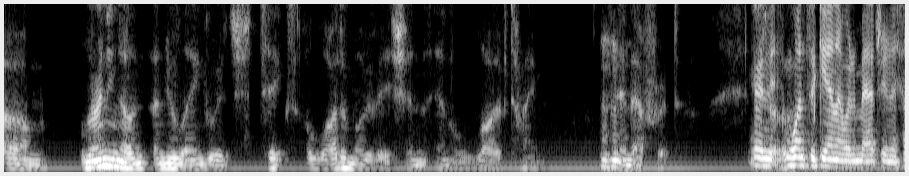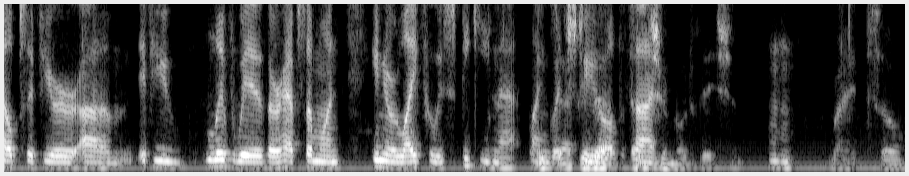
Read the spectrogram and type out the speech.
um, learning a, a new language takes a lot of motivation and a lot of time Mhm. and effort. And So- once again, I would imagine it helps if you're um, if you live with or have someone in your life who is speaking that language Exactly to you that- all the time That's your motivation, Mhm. right? So,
